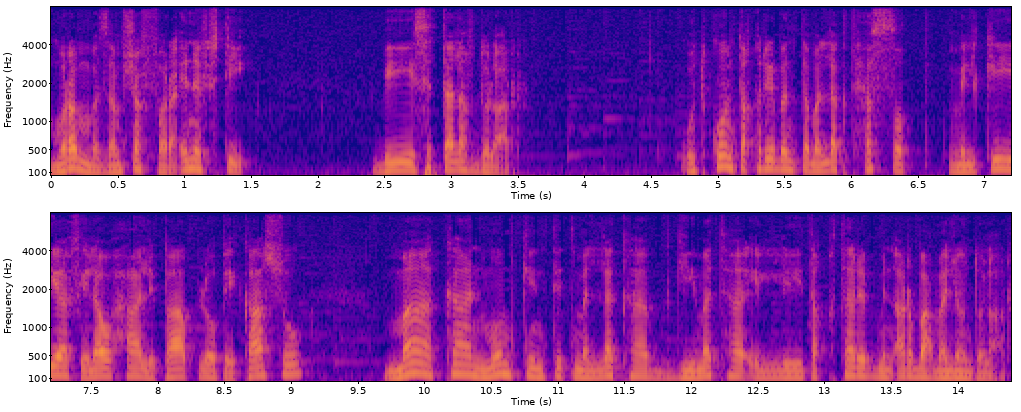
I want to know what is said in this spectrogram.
مرمزة مشفرة NFT ب 6000 دولار. وتكون تقريبا تملكت حصة ملكية في لوحة لبابلو بيكاسو ما كان ممكن تتملكها بقيمتها اللي تقترب من 4 مليون دولار.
